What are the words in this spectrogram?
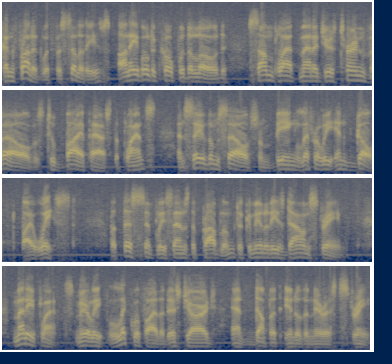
Confronted with facilities unable to cope with the load, some plant managers turn valves to bypass the plants and save themselves from being literally engulfed by waste. But this simply sends the problem to communities downstream. Many plants merely liquefy the discharge and dump it into the nearest stream.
